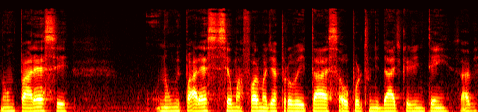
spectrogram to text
não me parece não me parece ser uma forma de aproveitar essa oportunidade que a gente tem, sabe?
